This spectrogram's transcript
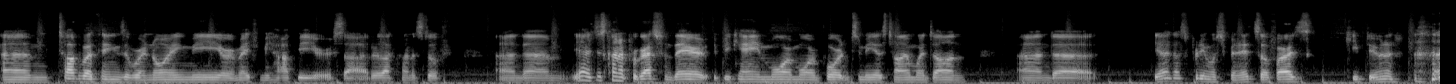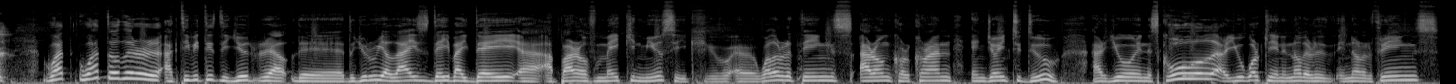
um, talk about things that were annoying me or making me happy or sad or that kind of stuff and um, yeah, it just kind of progressed from there. It became more and more important to me as time went on, and uh, yeah, that's pretty much been it so far. I just keep doing it. what what other activities do you real, the, do you realize day by day uh, part of making music? Uh, what are the things Aaron Corcoran enjoying to do? Are you in school? Are you working in other in other things?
